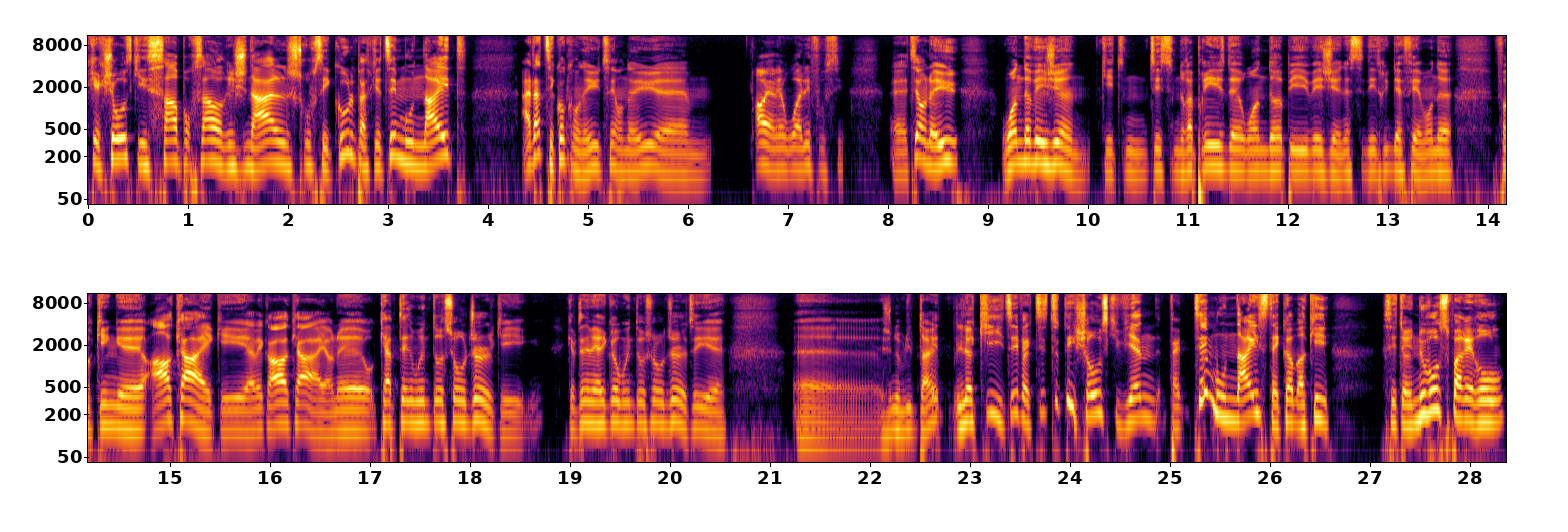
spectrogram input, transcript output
quelque chose qui est 100% original, je trouve c'est cool parce que, tu sais, Moon Knight, à date, c'est quoi qu'on a eu, tu sais, on a eu... euh, Ah, il y avait What aussi. Euh, tu sais, on a eu WandaVision, qui est une, une reprise de Wanda puis Vision, c'est des trucs de film. On a fucking euh, Hawkeye, qui est avec Hawkeye. On a Captain Winter Soldier, qui. Captain America Winter Soldier, tu sais... je n'oublie peut-être. Lucky, tu sais, fait que tu sais, toutes les choses qui viennent. Tu sais, Moon Knight, c'était comme, ok, c'est un nouveau super-héros,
